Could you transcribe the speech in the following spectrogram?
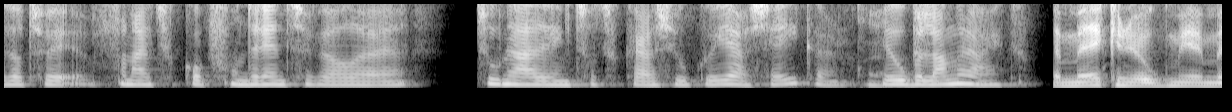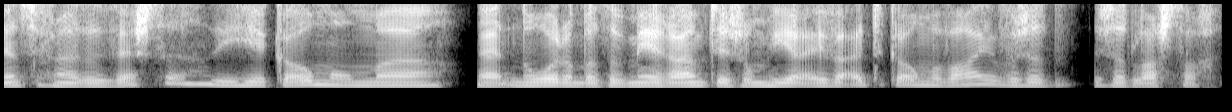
dat we vanuit de kop van Drenthe wel toenadering tot elkaar zoeken. Ja, zeker. Heel belangrijk. En merken nu ook meer mensen vanuit het westen die hier komen om het noorden, omdat er meer ruimte is om hier even uit te komen waaien? Of is dat, is dat lastig?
